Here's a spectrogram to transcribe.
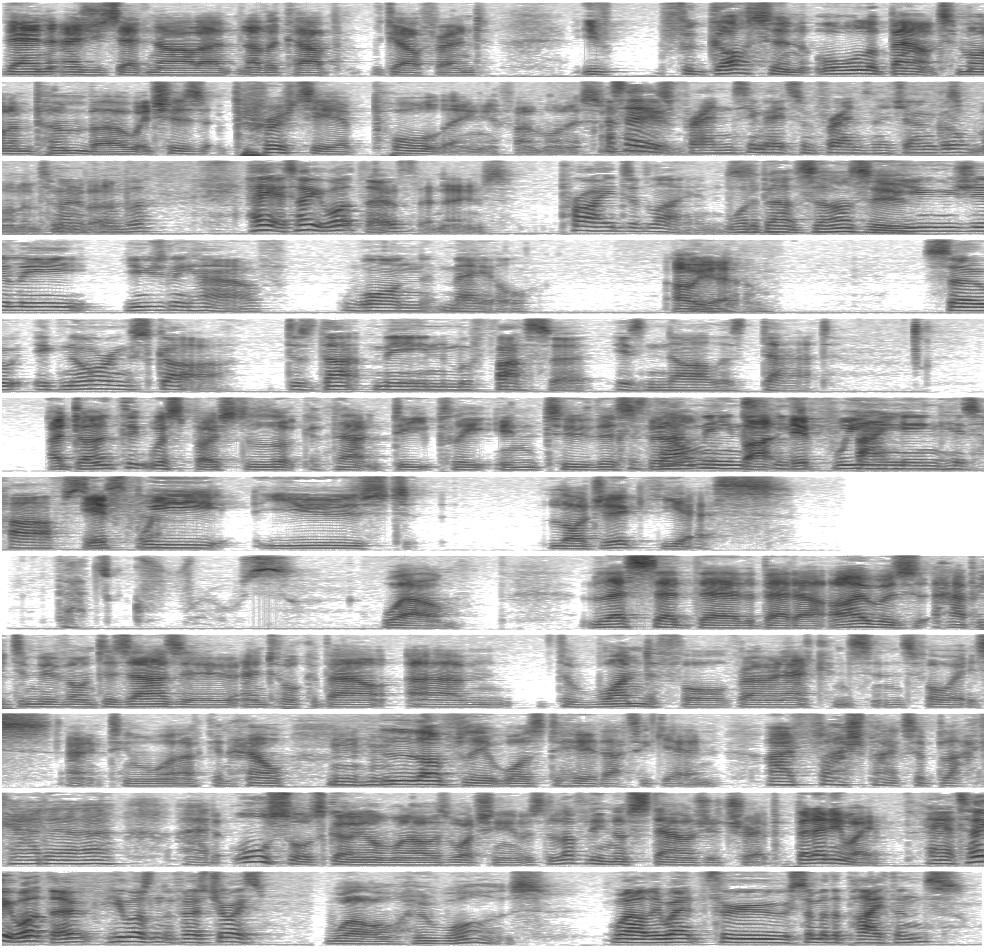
Then, as you said, Nala, another cub, girlfriend. You've forgotten all about Timon and Pumbaa, which is pretty appalling, if I'm honest. I said his friends. He made some friends in the jungle. Timon and Timon and Pumbaa. Pumbaa. Hey, I tell you what though, That's their names. prides of lions What about Zazu? usually usually have one male. oh yeah. them. So ignoring Scar, does that mean Mufasa is Nala's dad? I don't think we're supposed to look that deeply into this film, that means but he's if we banging his half sister. if we used logic, yes. that's gross. Well, less said there, the better. I was happy to move on to Zazu and talk about um, the wonderful Rowan Atkinson's voice acting work and how Mm-hmm. lovely it was to hear that again. I had flashbacks of Blackadder. I had all sorts going on when I was watching it. It was a lovely nostalgia trip. But anyway, And I tell you what though, he wasn't the first choice. well, who was? Well, they went through some of the Pythons.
